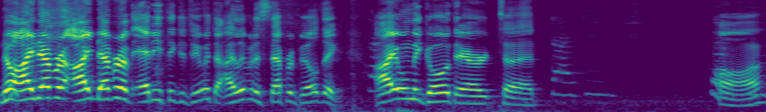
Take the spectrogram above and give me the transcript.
No, I never I never have anything to do with that. I live in a separate building. I only go there to Aw.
